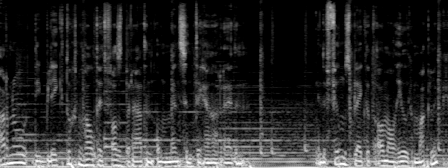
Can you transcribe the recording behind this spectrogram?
Arno die bleek toch nog altijd vastberaden om mensen te gaan redden. In de films blijkt dat allemaal heel gemakkelijk,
